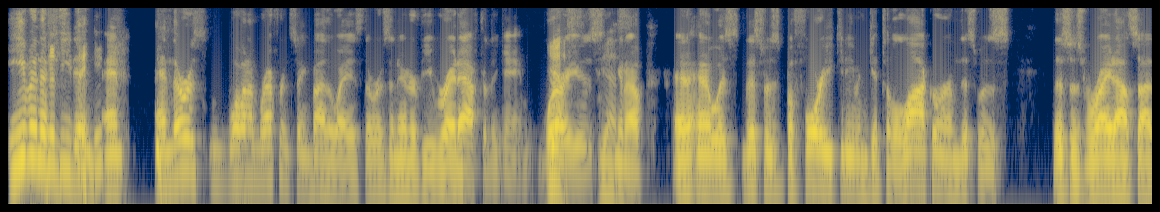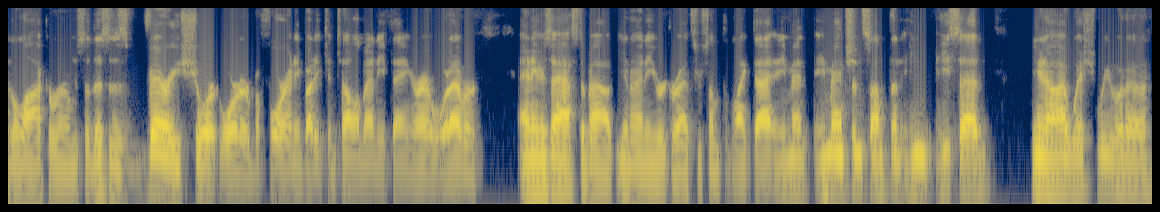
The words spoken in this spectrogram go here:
even if This he didn't and and there was what i'm referencing by the way is there was an interview right after the game where Yes, he was yes. you know and, and it was this was before you could even get to the locker room this was this was right outside the locker room so this is very short order before anybody can tell him anything or whatever and he was asked about you know any regrets or something like that and he meant he mentioned something he he said you know i wish we would have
